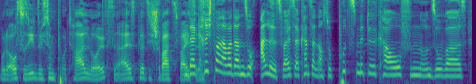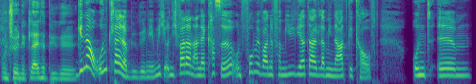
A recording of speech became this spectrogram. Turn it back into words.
wo du auszusehen durch so ein Portal läufst und alles plötzlich schwarz-weiß Und da ist. kriegt man aber dann so alles, weißt du, da kannst du dann auch so Putzmittel kaufen und sowas. Und schöne Kleiderbügel. Genau, und Kleiderbügel nämlich. Und ich war dann an der Kasse und vor mir war eine Familie, die hatte halt Laminat gekauft. Und ähm,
